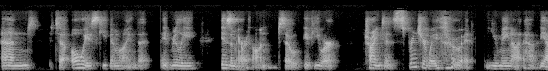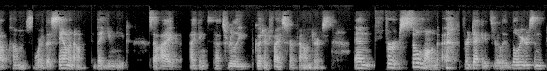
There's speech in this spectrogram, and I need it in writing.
and to always keep in mind that it really is a marathon. So if you are trying to sprint your way through it, you may not have the outcomes or the stamina that you need. So I I think that's really good advice for founders. And for so long, for decades really, lawyers and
